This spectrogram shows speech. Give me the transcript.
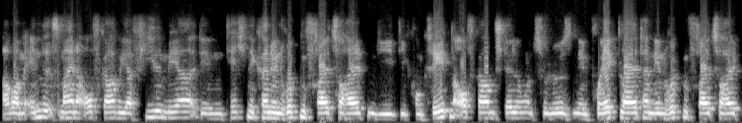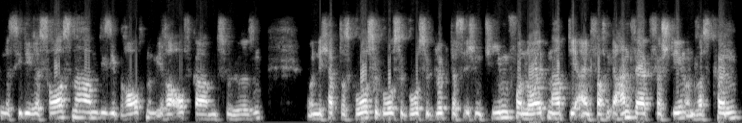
aber am Ende ist meine Aufgabe ja viel mehr, den Technikern den Rücken frei zu halten, die, die konkreten Aufgabenstellungen zu lösen, den Projektleitern den Rücken frei zu halten, dass sie die Ressourcen haben, die sie brauchen, um ihre Aufgaben zu lösen. Und ich habe das große, große, große Glück, dass ich ein Team von Leuten habe, die einfach ihr Handwerk verstehen und was können.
